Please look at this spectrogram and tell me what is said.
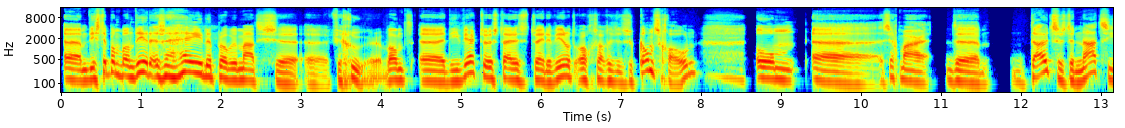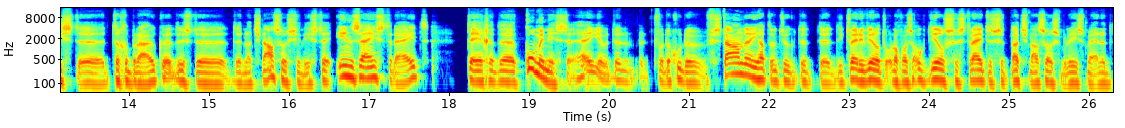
Um, die Stepan Bandera is een hele problematische uh, figuur, want uh, die werd dus tijdens de Tweede Wereldoorlog, zag hij dus kans gewoon om, uh, zeg maar, de Duitsers, de nazi's te, te gebruiken, dus de, de nationaalsocialisten, in zijn strijd tegen de communisten. Je, voor de goede verstaander, je had natuurlijk de, de, die Tweede Wereldoorlog was ook deels een strijd tussen het nationaal socialisme en het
